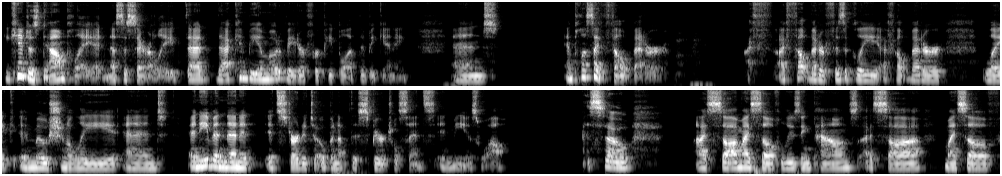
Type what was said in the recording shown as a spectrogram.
you can't just downplay it necessarily. That that can be a motivator for people at the beginning. And and plus i felt better. I, f- I felt better physically. I felt better like emotionally. And and even then it it started to open up this spiritual sense in me as well so i saw myself losing pounds. I saw myself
